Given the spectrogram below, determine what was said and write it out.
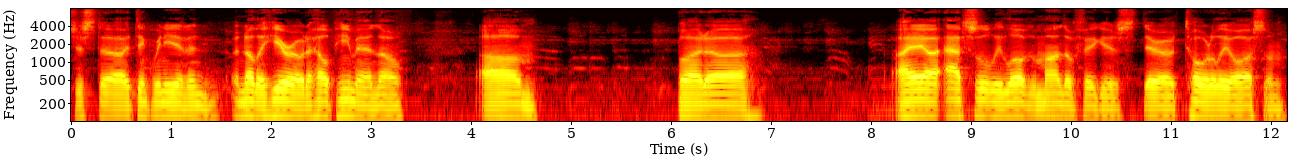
Just uh, I think we needed an, another hero to help He-Man though. Um, but uh, I uh, absolutely love the Mondo figures. They're totally awesome.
